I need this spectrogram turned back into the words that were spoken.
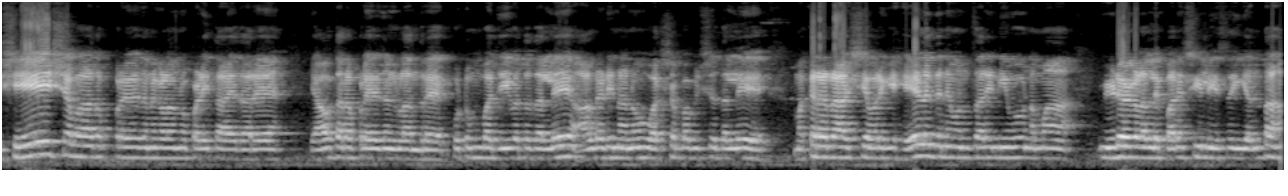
ವಿಶೇಷವಾದ ಪ್ರಯೋಜನಗಳನ್ನು ಪಡಿತಾ ಇದ್ದಾರೆ. ಯಾವ ಥರ ಪ್ರಯೋಜನಗಳಂದರೆ, ಕುಟುಂಬ ಜೀವಿತದಲ್ಲಿ ಆಲ್ರೆಡಿ ನಾನು ವರ್ಷ ಭವಿಷ್ಯದಲ್ಲಿ ಮಕರ ರಾಶಿಯವರಿಗೆ ಹೇಳಿದ್ದೇನೆ ಒಂದ್ಸಾರಿ, ನೀವು ನಮ್ಮ ವಿಡಿಯೋಗಳಲ್ಲಿ ಪರಿಶೀಲಿಸಿ ಎಂತಹ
